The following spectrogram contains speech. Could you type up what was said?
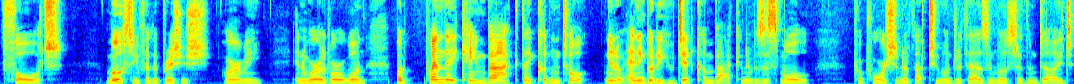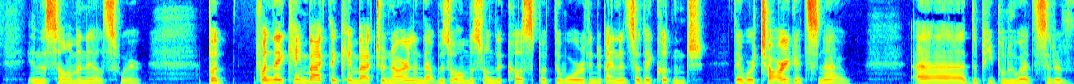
fought mostly for the British Army in World War One. But when they came back, they couldn't talk. You know, anybody who did come back, and it was a small proportion of that 200,000, most of them died in the Somme and elsewhere. But when they came back, they came back to an Ireland that was almost on the cusp of the War of Independence, so they couldn't. They were targets now. Uh, the people who had sort of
